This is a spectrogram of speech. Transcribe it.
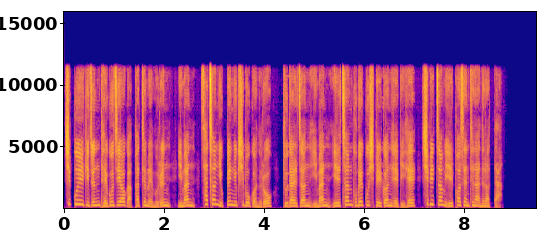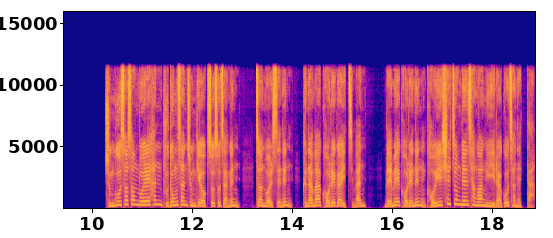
19일 기준 대구 지역 아파트 매물은 2만 4,665건으로 두 달 전 2만 1,991건에 비해 12.1%나 늘었다. 중구 서성로의 한 부동산 중개업소 소장은 전 월세는 그나마 거래가 있지만 매매 거래는 거의 실종된 상황이라고 전했다.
